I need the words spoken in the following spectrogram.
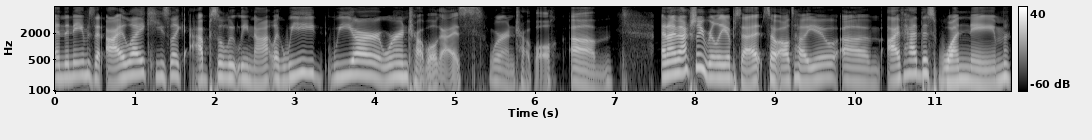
And the names that I like, he's like, "Absolutely not." Like we we are we're in trouble, guys. We're in trouble. Um and I'm actually really upset. So I'll tell you, um, I've had this one name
